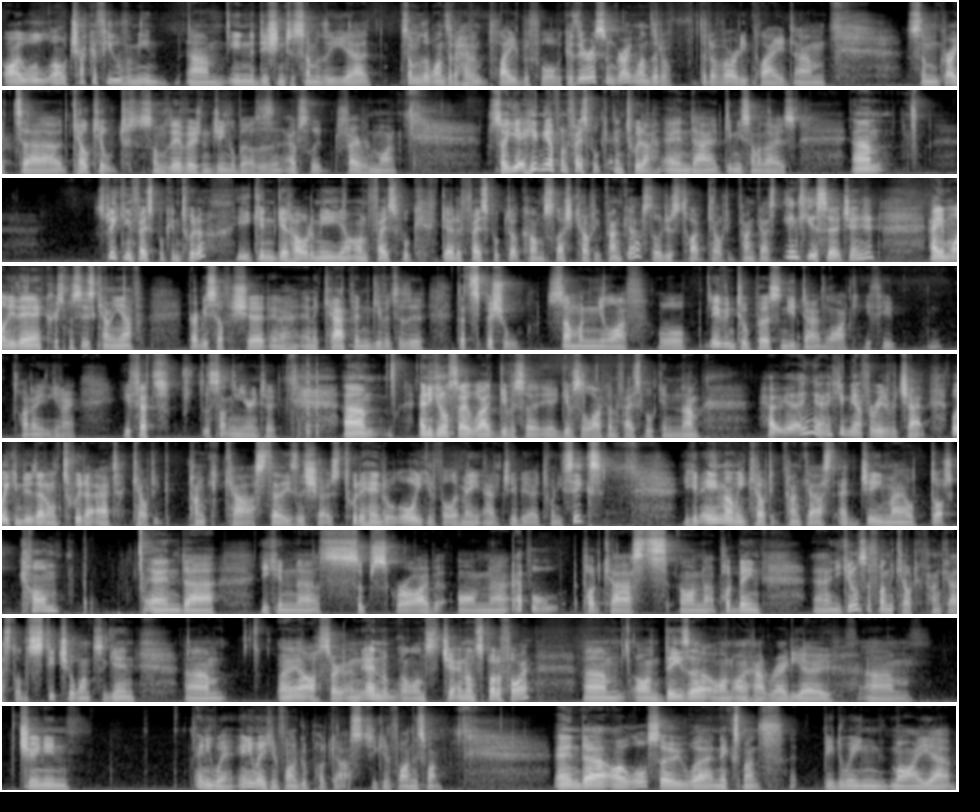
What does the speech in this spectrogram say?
I will. I'll chuck a few of them in. Um, in addition to some of the uh, some of the ones that I haven't played before, because there are some great ones that I've that I've already played. Um, some great uh, Kelkilt songs. Their version of Jingle Bells is an absolute favourite of mine. So yeah, hit me up on Facebook and Twitter and uh, give me some of those. Um, speaking of Facebook and Twitter, you can get hold of me on Facebook. Go to facebook.com slash Celtic Punkcast or just type Celtic Punkcast into your search engine. Hey, and while you're there, Christmas is coming up. Grab yourself a shirt and a, and a cap and give it to the that special someone in your life, or even to a person you don't like. If you I don't, you know, if that's something you're into. Um, and you can also uh, give us a give us a like on Facebook and um, how, you know, hit me up for a bit of a chat, or you can do that on Twitter at Celtic Punkcast. That is the show's Twitter handle, or you can follow me at GBO26. You can email me celticpunkcast at gmail.com and uh, you can uh, subscribe on uh, Apple Podcasts on uh, Podbean you can also find the Celtic Punkcast on Stitcher once again. Um, oh, sorry, and, and, well, on Stitcher and on Spotify, um, on Deezer, on iHeartRadio, um, TuneIn, anywhere, anywhere you can find good podcasts, you can find this one. And uh, I'll also uh, next month be doing my uh,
